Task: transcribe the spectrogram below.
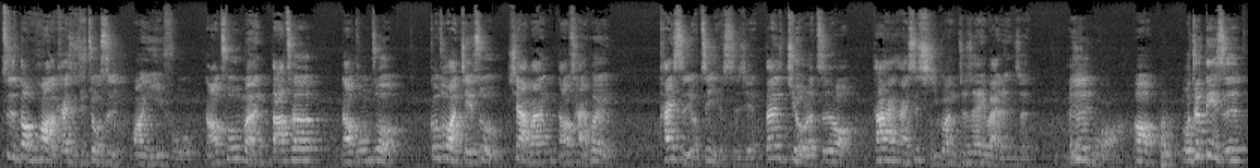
自动化的开始去做事，换衣服，然后出门搭车，然后工作。工作完结束，下班，然后才会开始有自己的时间。但是久了之后，他还还是习惯就是黑白人生，还是哦，我就定时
